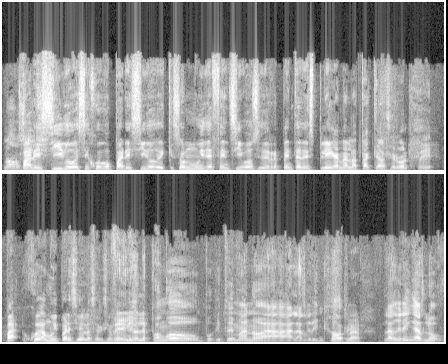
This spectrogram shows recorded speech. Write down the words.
No, o sea, Parecido, ese juego parecido de que son muy defensivos y de repente despliegan al ataque al hacer gol. Pa- juega muy parecido a la selección Pero femenil. yo le pongo un poquito de mano a las gringas. No, claro. Las gringas lo,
